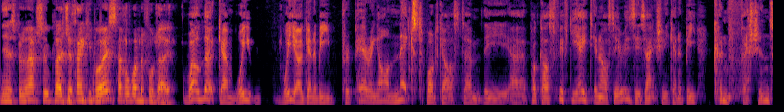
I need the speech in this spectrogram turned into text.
Yeah, it's been an absolute pleasure. Thank you, boys. Have a wonderful day. Well, look, um, we we are going to be preparing our next podcast. Um, the uh, podcast 58 in our series is actually going to be Confessions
